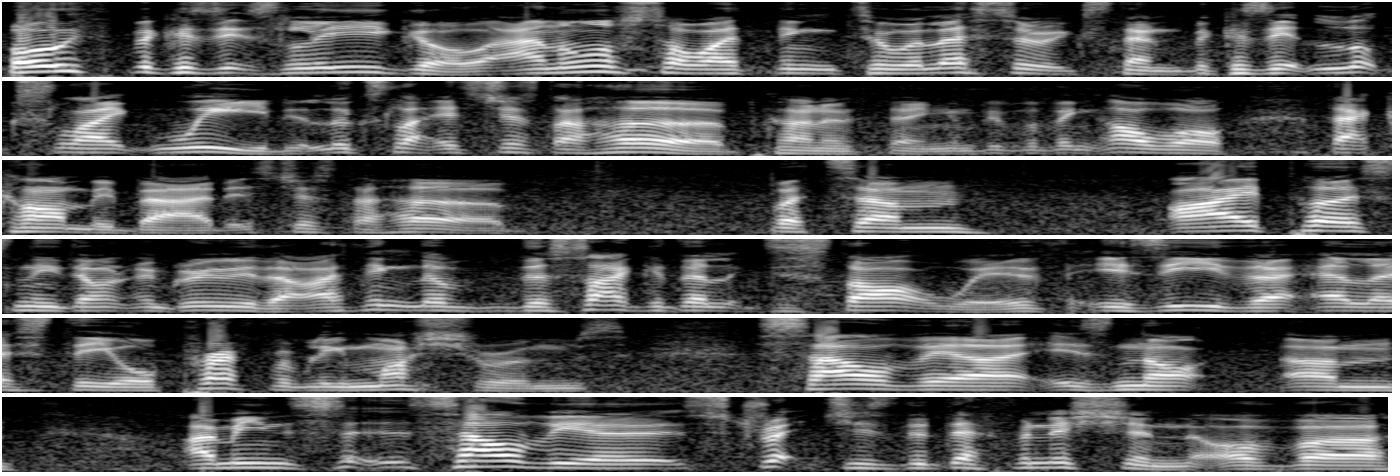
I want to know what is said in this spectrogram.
Both because it's legal and also, I think, to a lesser extent, because it looks like weed. It looks like it's just a herb kind of thing. And people think, oh, well, that can't be bad. It's just a herb. But um, I personally don't agree with that. I think the, the psychedelic to start with is either LSD or preferably mushrooms. Salvia is not. Um, I mean, salvia stretches the definition of uh,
